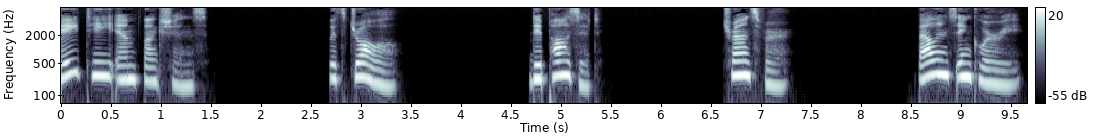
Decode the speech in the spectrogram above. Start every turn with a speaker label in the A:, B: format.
A: ATM functions. Withdrawal, deposit, transfer, balance inquiry,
